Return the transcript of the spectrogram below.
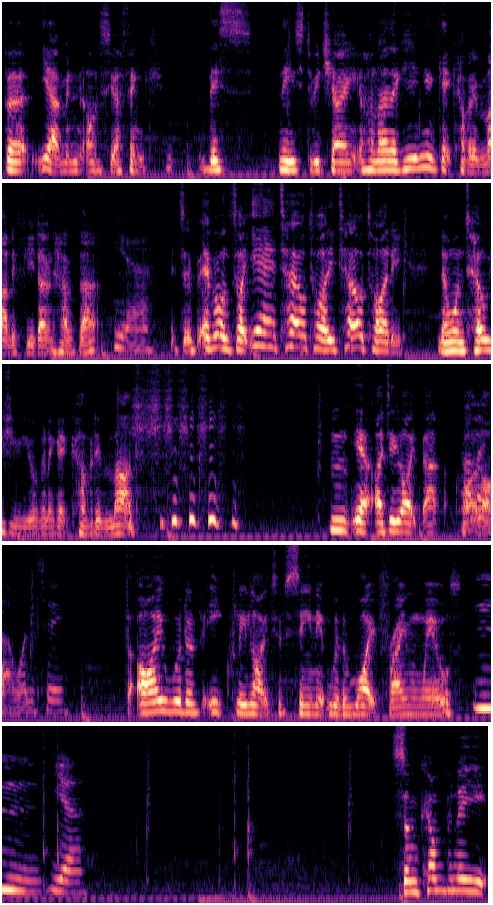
but yeah, I mean, obviously, I think this needs to be changed. I know that you can get covered in mud if you don't have that. Yeah. It's everyone's like, yeah, tail tidy, tail tidy. No one tells you you're going to get covered in mud. Mm, yeah, I do like that quite I a like lot. that one too. But I would have equally liked to have seen it with a white frame and wheels. Mm, yeah. Some company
